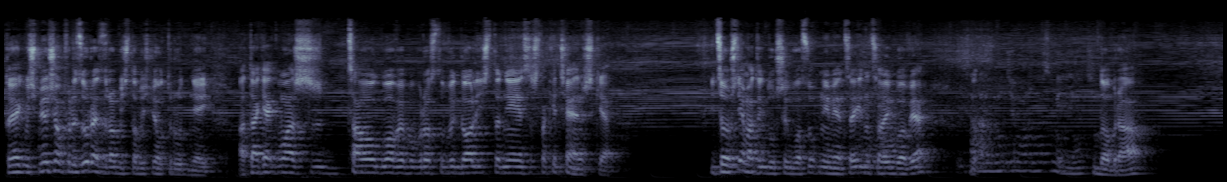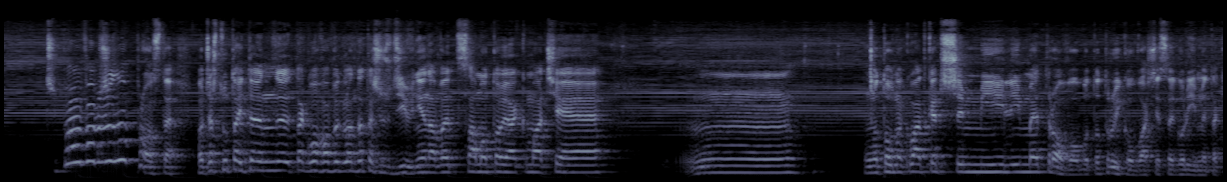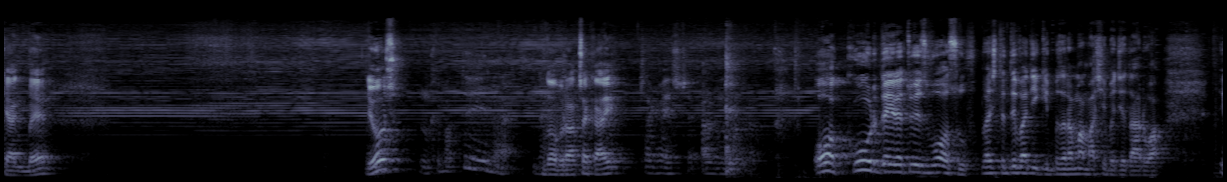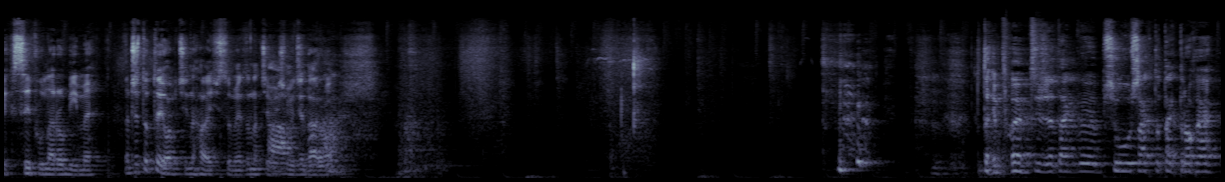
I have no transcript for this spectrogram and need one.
To jakbyś musiał fryzurę zrobić, to byś miał trudniej. A tak jak masz całą głowę po prostu wygolić, to nie jest aż takie ciężkie. I co, już nie ma tych dłuższych włosów mniej więcej na całej głowie? Zaraz będzie można zmieniać. Dobra. Czy powiem wam, że no proste. Chociaż tutaj ten, ta głowa wygląda też już dziwnie, nawet samo to jak macie mm, no tą nakładkę 3 mm, bo to trójką właśnie sobie golimy tak jakby. Już? No chyba tyle. Dobra, czekaj. Czekaj jeszcze, ale dobra. O kurde, ile tu jest włosów. Weź te dywaniki, bo zaraz mama się będzie darła. Jak syfu narobimy. Znaczy to ty obcinałeś w sumie, to na ciebie się będzie darła. Tutaj powiem ci, że tak y, przy uszach to tak trochę...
